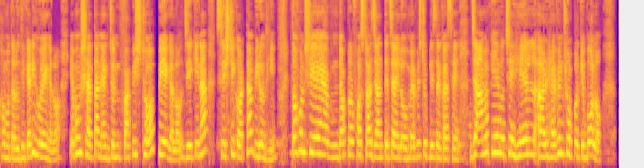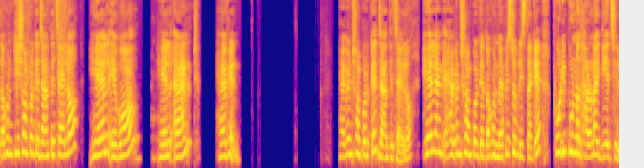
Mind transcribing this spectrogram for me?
ক্ষমতার অধিকারী হয়ে গেল। এবং শয়তান একজন পাপিষ্ঠ, পেয়ে গেল যে কিনা সৃষ্টিকর্তা বিরোধী। তখন সে ডক্টর ফস্টাস জানতে চাইলো মেফিস্টোপ্লিসের কাছে যে আমাকে হচ্ছে হেল আর হেভেন সম্পর্কে বলো। তখন কি সম্পর্কে জানতে চাইলো? হেল এবং হেল অ্যান্ড হেভেন হ্যাভেন সম্পর্কে জানতে চাইলো। হেল অ্যান্ড হ্যাভেন সম্পর্কে তখন ম্যাফিস্টোপ্লিস তাকে পরিপূর্ণ ধারণায় দিয়েছিল।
